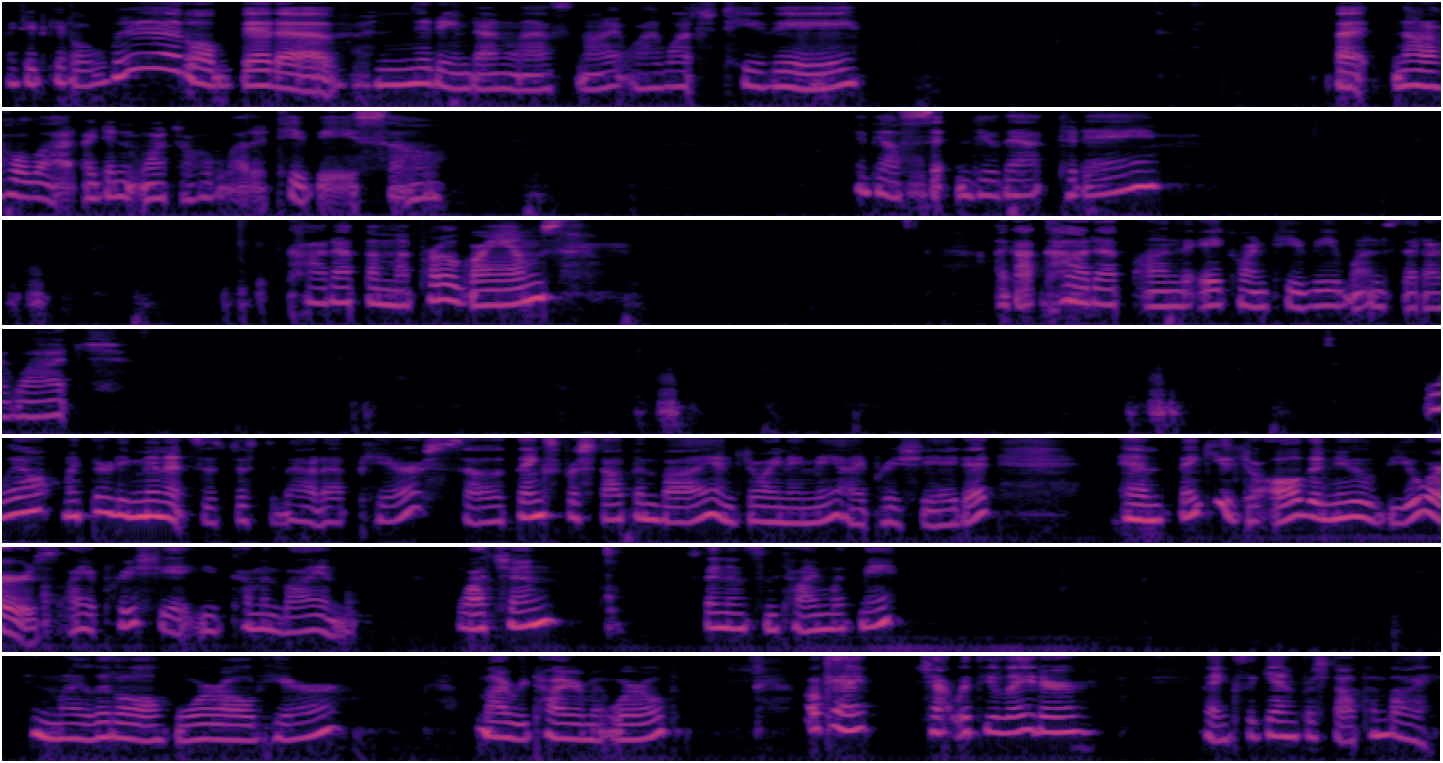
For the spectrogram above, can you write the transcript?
I did get a little bit of knitting done last night while I watched TV. But not a whole lot. I didn't watch a whole lot of TV, so maybe I'll sit and do that today. Caught up on my programs. I got caught up on the Acorn TV ones that I watch. Well, my 30 minutes is just about up here, so thanks for stopping by and joining me. I appreciate it. And thank you to all the new viewers. I appreciate you coming by and watching, spending some time with me in my little world here, my retirement world. Okay, chat with you later. Thanks again for stopping by.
